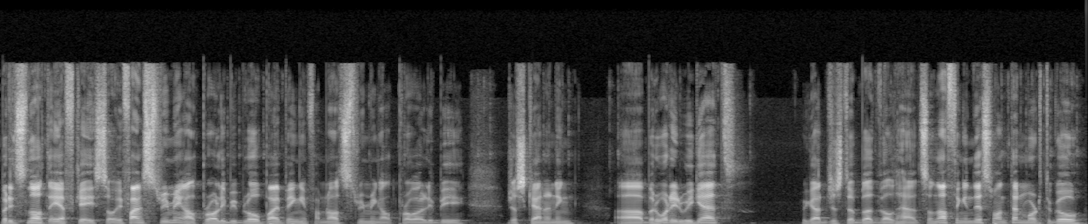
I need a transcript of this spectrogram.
but it's not AFK. So if I'm streaming, I'll probably be blowpiping. If I'm not streaming, I'll probably be just cannoning. Uh, but what did we get? We got just a blood veld head. So nothing in this one. 10 more to go.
